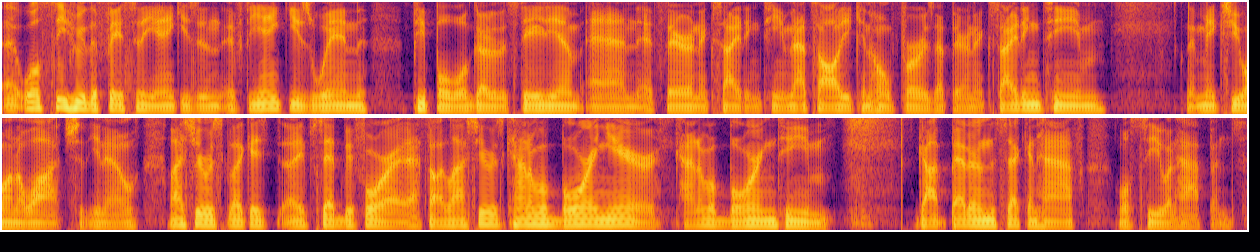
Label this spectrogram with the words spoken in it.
uh, we'll see who the face of the Yankees and if the Yankees win, people will go to the stadium, and if they're an exciting team, that's all you can hope for is that they're an exciting team that makes you want to watch. You know, last year was like I, have said before. I, I, thought last year was kind of a boring year, kind of a boring team. Got better in the second half. We'll see what happens.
